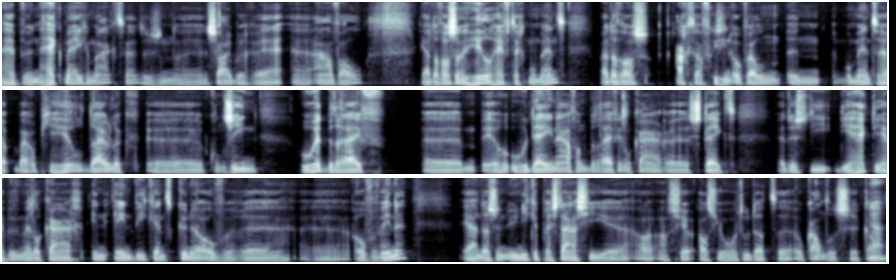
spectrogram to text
hebben we een hack meegemaakt. Hè, dus een uh, cyberaanval. ja, dat was een heel heftig moment. Maar dat was achteraf gezien ook wel een, een moment waarop je heel duidelijk kon zien hoe het bedrijf, ehm, hoe het DNA van het bedrijf in elkaar steekt. Dus die, die hack die hebben we met elkaar in één weekend kunnen over, overwinnen. Ja, dat is een unieke prestatie uh, als, je, als je hoort hoe dat uh, ook anders uh, kan. Ja.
